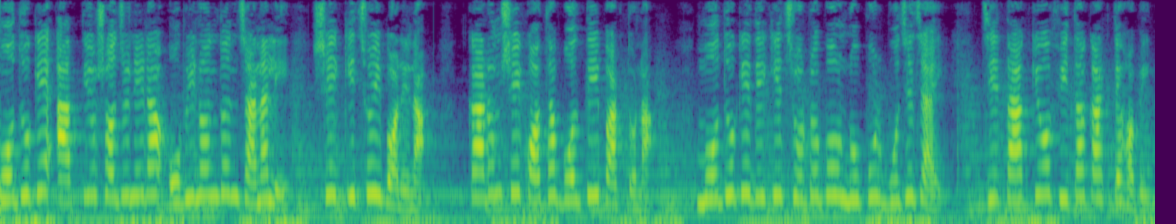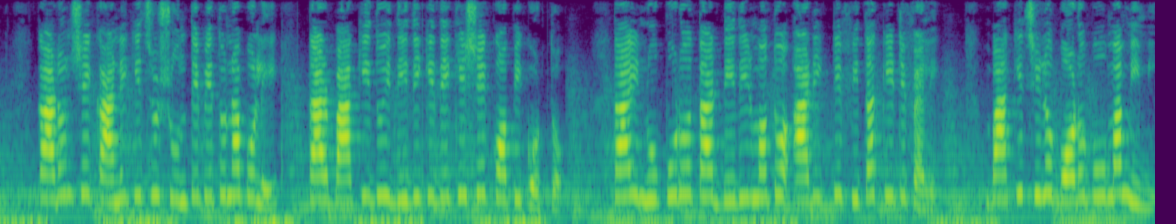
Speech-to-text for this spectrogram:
মধুকে আত্মীয় স্বজনেরা অভিনন্দন জানালে সে কিছুই বলে না, কারণ সে কথা বলতেই পারত না। মধুকে দেখে ছোট বউ নুপুর বুঝে যায় যে তাকেও ফিতা কাটতে হবে, কারণ সে কানে কিছু শুনতে পেত না বলে তার বাকি দুই দিদিকে দেখে সে কপি করত। তাই নুপুরও তার দিদির মতো আরেকটি ফিতা কেটে ফেলে। বাকি ছিল বড় বৌমা মিমি।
